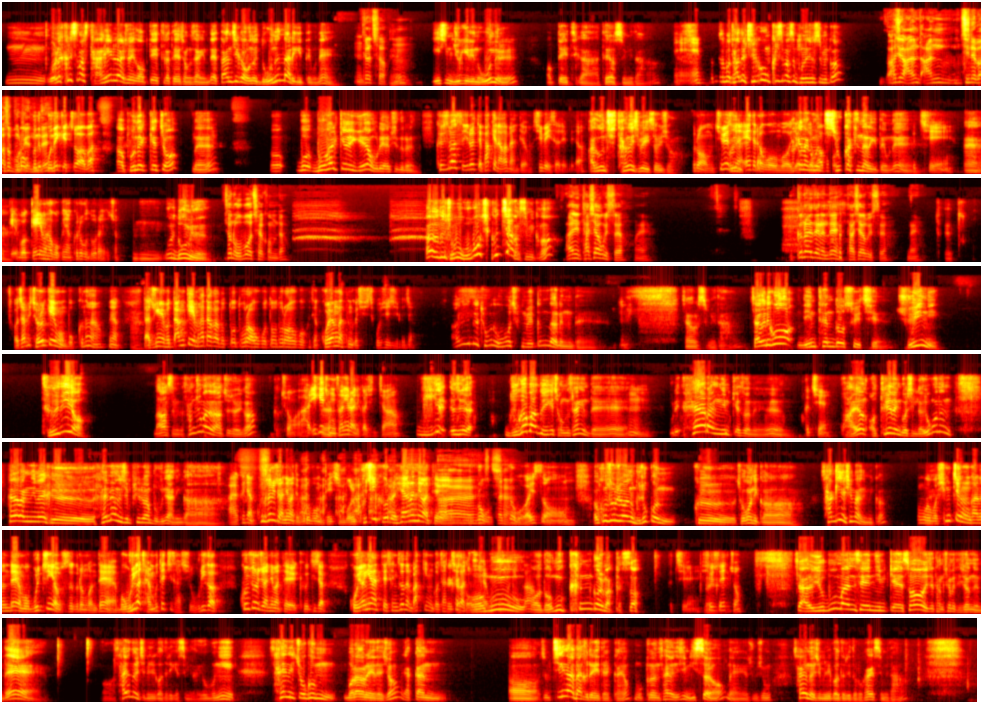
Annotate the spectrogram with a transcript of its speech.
네. 음, 원래 크리스마스 당일날 저희가 업데이트가 돼야 정상인데, 딴지가 오늘 노는 날이기 때문에, 그렇죠. 네. 음. 26일인 오늘 업데이트가 되었습니다. 네. 뭐 다들 즐거운 크리스마스 보내셨습니까? 아직 안, 안 지내봐서 뭐 모르겠는데. 보내, 보냈겠죠 아마. 아 보냈겠죠. 네. 어 뭐 뭐 할 계획이에요 우리 MC들은? 크리스마스 이럴 때 밖에 나가면 안 돼요. 집에 있어야 됩니다. 아 그건 지- 당연히 집에 있어야죠. 그럼 집에서 그냥 애들하고 뭐 나가면 보고 지옥 같은 날이기 때문에. 그치. 네. 게- 뭐 게임 하고 그냥 그러고 놀아야죠. 음, 우리 노우미는. 저는 오버워치 할 겁니다. 아 근데 저번 오버워치 끊지 않았습니까? 아니 다시 하고 있어요. 네. 끊어야 되는데 다시 하고 있어요. 네. 어차피 저런 게임은 못 끊어요. 그냥 아. 나중에 뭐 딴 게임 하다가도 또 돌아오고 또 돌아오고 그냥 고향 같은 것이 곳이지 그죠? 아니 근데 저번에 오버워치 분명히 끝나 그랬는데. 자 그렇습니다. 자 그리고 닌텐도 스위치의 주인이 드디어 나왔습니다. 3주 만에 나왔죠 저희가. 그쵸. 아 이게 네. 정상이라니까 진짜. 이게 누가 봐도 이게 정상인데 음, 우리 해아랑님께서는 그치. 과연 어떻게 된 것인가? 요거는 해아랑님의 그 해명이 좀 필요한 부분이 아닌가. 아 그냥 콘솔이조아님한테 물어보면 되지. 뭘 굳이 그거를 해하는님한테 아, 물어볼 참. 필요가 뭐가 있어? 아, 콘솔이 좋아하는 무조건 그 저거니까 사기의 신 아닙니까? 뭐, 뭐 심증은 가는데 뭐 물증이 없어서 그런 건데 뭐 우리가 잘못했지 사실. 우리가 콘솔이조아님한테 그 진짜 고양이한테 생선을 맡긴 거 자체가 그러니까 좀 너무. 어, 너무 큰 걸 맡겼어. 그치. 실수했죠. 자 유부만세님께서 이제 당첨이 되셨는데 어, 사연을 좀 읽어드리겠습니다. 요분이 사연이 조금 뭐라 그래야 되죠? 약간 어 좀 찡하다 그래야 될까요? 뭐 그런 사연이 좀 있어요. 네, 좀 사연을 좀 읽어드리도록 하겠습니다.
